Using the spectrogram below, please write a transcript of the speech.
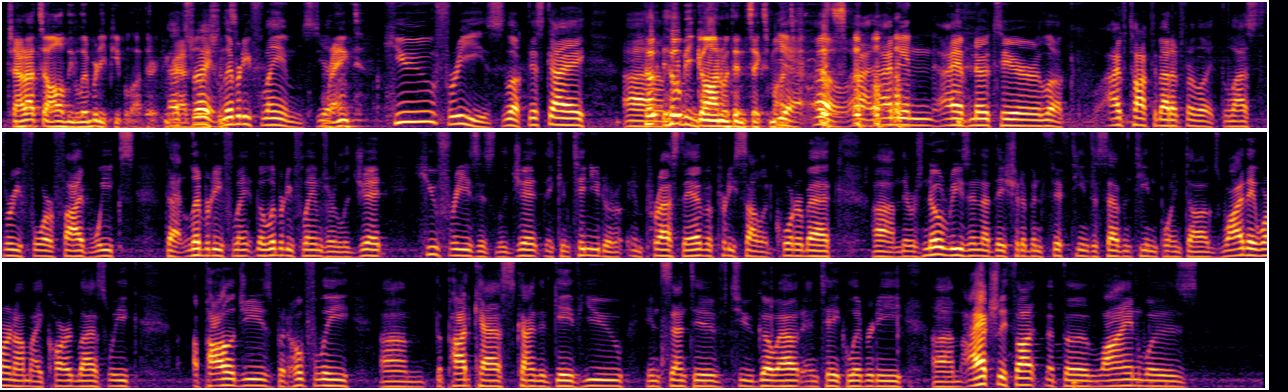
Shout out to all the Liberty people out there. That's right, Liberty Flames. Yeah. Ranked. Hugh Freeze. Look, this guy. Um, he'll, he'll, be gone within six months. Yeah. Oh, so. I, I, mean, I have notes here. Look, I've talked about it for like the last three, four, five weeks. That Liberty, Fl- the Liberty Flames are legit. Hugh Freeze is legit. They continue to impress. They have a pretty solid quarterback. Um, there was no reason that they should have been 15 to 17 point dogs. Why they weren't on my card last week, apologies, but hopefully um, the podcast kind of gave you incentive to go out and take Liberty. Um, I actually thought that the line was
